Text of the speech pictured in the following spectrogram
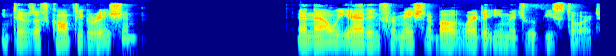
in terms of configuration. And now we add information about where the image will be stored.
